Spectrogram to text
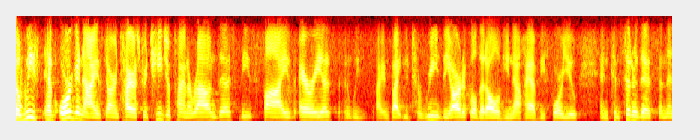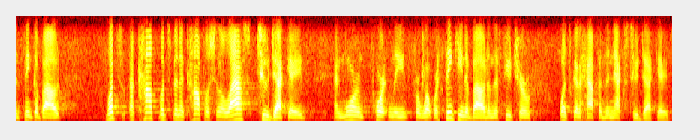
So we have organized our entire strategic plan around this, these five areas, and we, I invite you to read the article that all of you now have before you and consider this and then think about what's, what's been accomplished in the last two decades and more importantly, for what we're thinking about in the future, what's going to happen the next two decades.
